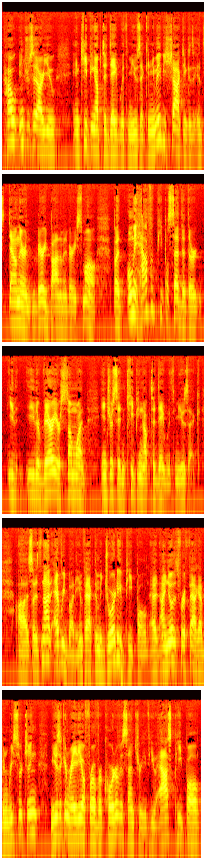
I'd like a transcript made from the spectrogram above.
how interested are you in keeping up to date with music? And you may be shocked because it's down there in the very bottom and very small. But only half of people said that they're either, very or somewhat interested in keeping up to date with music. Uh, so it's not everybody. In fact, the majority of people. I know this for a fact. I've been researching music and radio for over a quarter of a century. If you ask people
